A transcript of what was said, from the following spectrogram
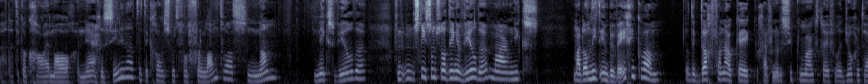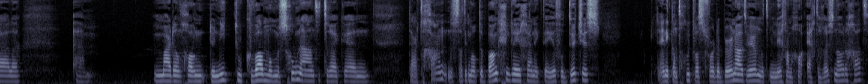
Uh, dat ik ook gewoon helemaal nergens zin in had. Dat ik gewoon een soort van verlamd was, nam, niks wilde misschien soms wel dingen wilde, maar niks. Maar dan niet in beweging kwam. Dat ik dacht van, nou oké, ik ga even naar de supermarkt, ga even wat yoghurt halen. Um, maar dan gewoon er niet toe kwam om mijn schoenen aan te trekken en daar te gaan. Dus dat ik me op de bank ging liggen en ik deed heel veel dutjes. De ene kant goed was voor de burn-out weer, omdat mijn lichaam gewoon echt rust nodig had.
